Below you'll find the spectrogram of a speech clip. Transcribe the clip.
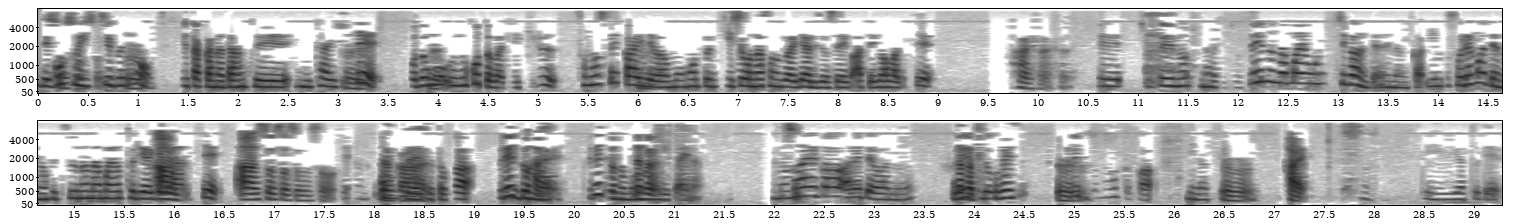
で、ごく一部うんの豊かな男性に対しうんて、子供を産むことができる、その世界ではもう本当に希少な存在である女性が当てがわれて、はいはいはい。で、女性の、なんだっけ、女性の名前も違うんだよね。なんか、今それまでの普通の名前を取り上げられてて、あ、そうそうそうそう。であのなんンフレッドとか、フレッドの、はいフレッドのもなんかのみたいな。名前があれではあの、なんか特別、うフレッん。ドのとかになってるうん。はい。っていうやつで、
